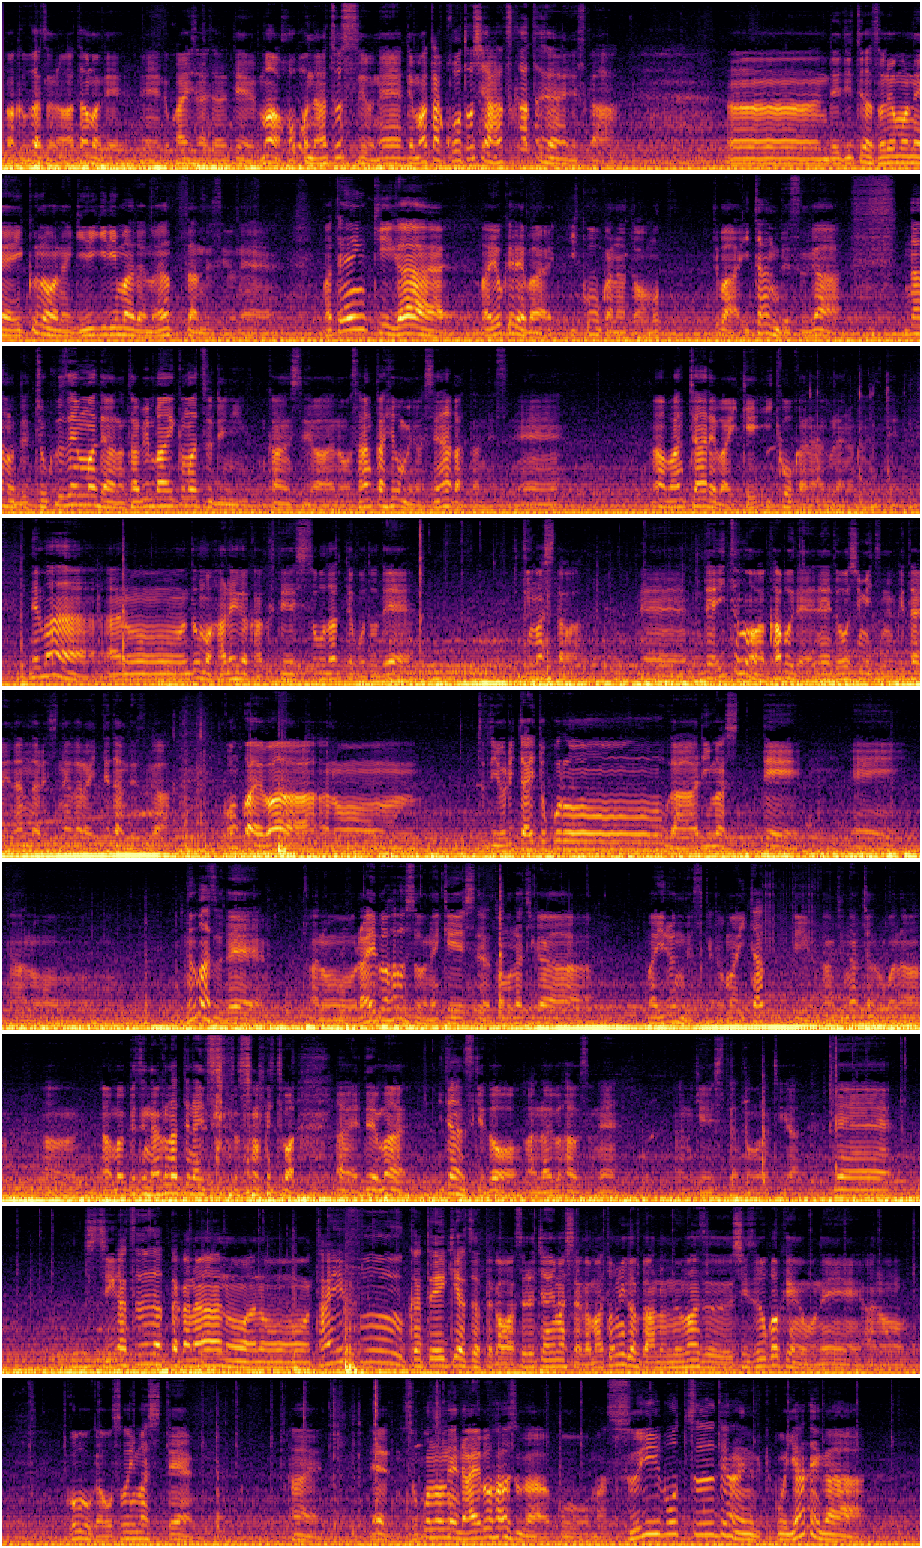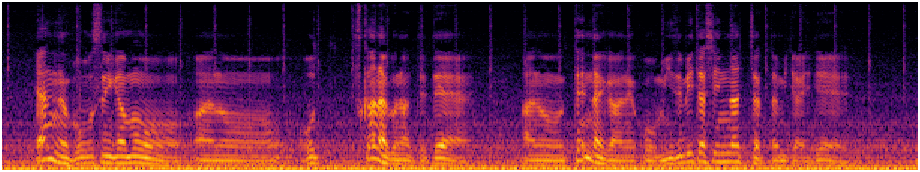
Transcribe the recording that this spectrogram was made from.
まあ、9月の頭で、えー、と開催されてまあほぼ夏っすよね。でまた今年暑かったじゃないですか。うーん。で実はそれもね行くのはねギリギリまで迷ってたんですよね、まあ、天気がまあ、良ければ行こうかなとは思ってはいたんですがなので直前まであの旅バイク祭りに関してはあの参加表明はしてなかったんですね。まあワンチャンあれば行け行こうかなぐらいな感じで。でまああのー、どうも晴れが確定しそうだってことで行きましたわ。でいつもはカブでね道志道抜けたりなんなりしながら行ってたんですが今回はあのー、ちょっと寄りたいところがありまして、えー、あの、沼津で、あのライブハウスをね経営してた友達が、まあ、いるんですけど、まあ、いたっていう感じになっちゃうのかな。ああまあ、別に亡くなってないですけど その人は、はい、でまあいたんですけどあのライブハウスね。あの経営してた友達が。で7月だったかな。あの、あの、台風か低気圧だったか忘れちゃいましたが、まあ、とにかくあの、沼津、静岡県をね、あの、豪雨が襲いまして、はい。で、そこのね、ライブハウスが、こう、まあ、水没ではないんですけど、こう、屋根が、屋根の防水がもう、あの、追っつかなくなってて、あの、店内がね、こう、水浸しになっちゃったみたいで、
